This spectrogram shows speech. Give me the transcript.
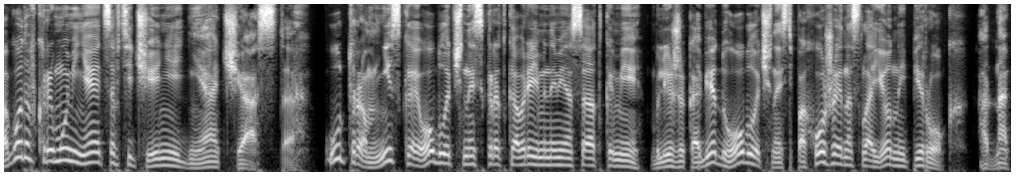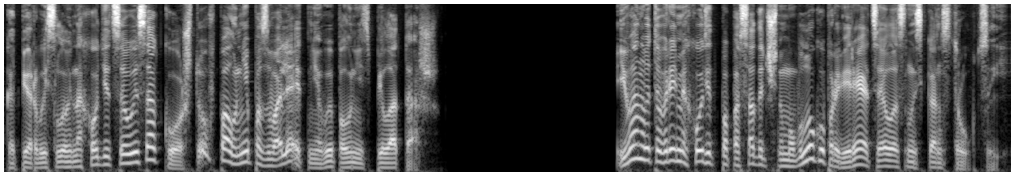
Погода в Крыму меняется в течение дня часто. Утром низкая облачность с кратковременными осадками, ближе к обеду облачность, похожая на слоеный пирог. Однако первый слой находится высоко, что вполне позволяет мне выполнить пилотаж. Иван в это время ходит по посадочному блоку, проверяя целостность конструкций.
